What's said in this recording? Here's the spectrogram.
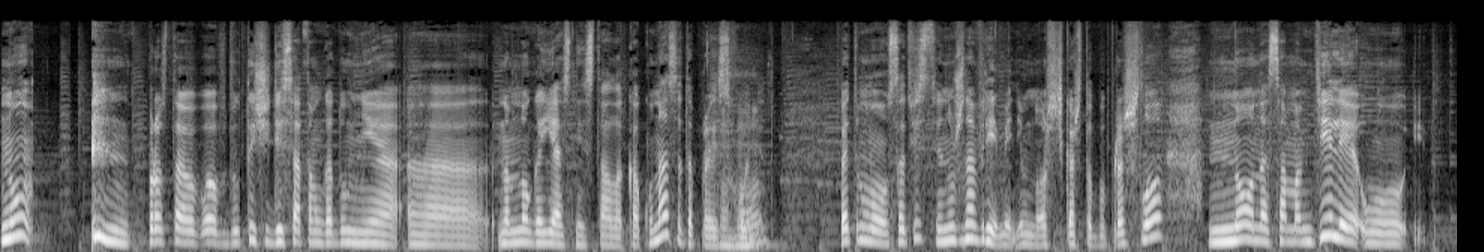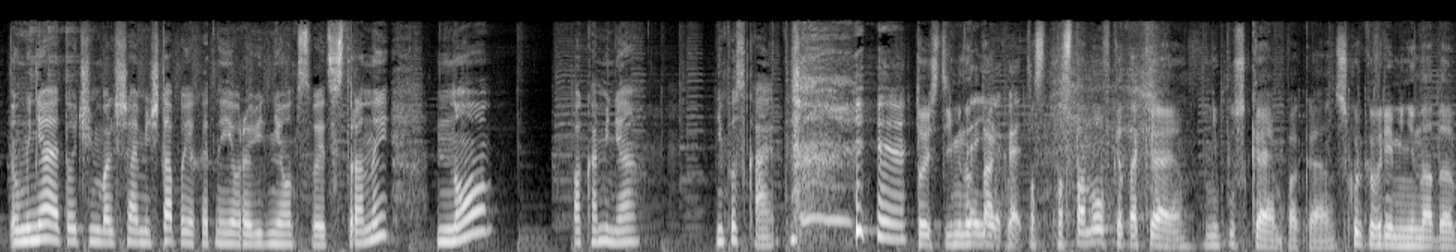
Ну, просто в в 2010 году мне э, намного яснее стало, как у нас это происходит. Поэтому, соответственно, нужно время немножечко, чтобы прошло. Но на самом деле у, у меня это очень большая мечта поехать на Евровидение от своей страны, но пока меня не пускает. То есть именно так, Доехать. вот, пос- постановка такая, не пускаем пока. Сколько времени надо,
